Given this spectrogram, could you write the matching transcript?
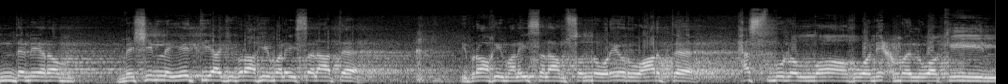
இந்த நேரம் மெஷினில் ஏத்தியாச்சு இப்ராஹிம் அலைசலாத்தை இப்ராஹிம் அலைசலாம் சொன்ன ஒரே ஒரு வார்த்தை ஹஸ்புனல்லாஹு வ நிஅமல் வக்கீல்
